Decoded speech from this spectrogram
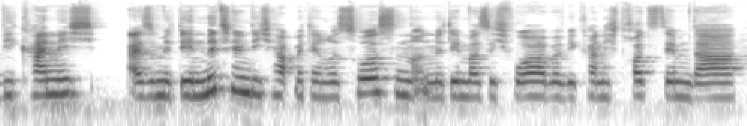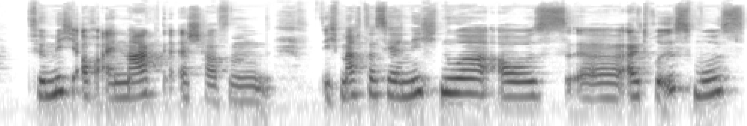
wie kann ich also mit den Mitteln, die ich habe, mit den Ressourcen und mit dem, was ich vorhabe, wie kann ich trotzdem da für mich auch einen Markt erschaffen? Ich mache das ja nicht nur aus äh, Altruismus,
